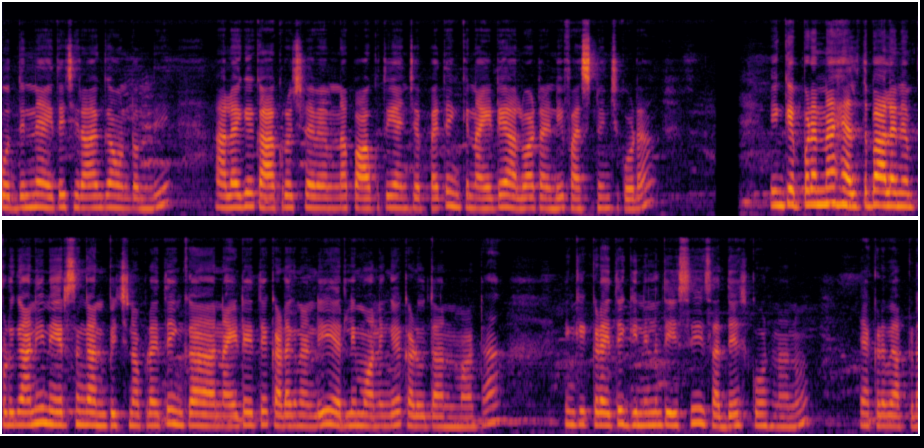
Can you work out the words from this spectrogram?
పొద్దున్నే అయితే చిరాగ్గా ఉంటుంది. అలాగే కాక్రోచ్లు ఏమైనా పాకుతాయి అని చెప్పి అయితే ఇంక నైటే అలవాటు అండి ఫస్ట్ నుంచి కూడా. ఇంకెప్పుడన్నా హెల్త్ బాగాలేనప్పుడు కానీ నీరసంగా అనిపించినప్పుడు అయితే ఇంకా నైట్ అయితే కడగనండి. ఎర్లీ మార్నింగే కడుగుతాను అనమాట ఇంక ఇక్కడైతే గిన్నెలు తీసి సర్దేసుకుంటున్నాను. ఎక్కడవి అక్కడ?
